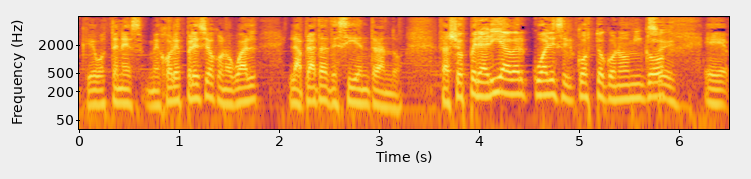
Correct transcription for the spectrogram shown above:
que vos tenés mejores precios, con lo cual la plata te sigue entrando. O sea, yo esperaría ver cuál es el costo económico Sí. eh,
